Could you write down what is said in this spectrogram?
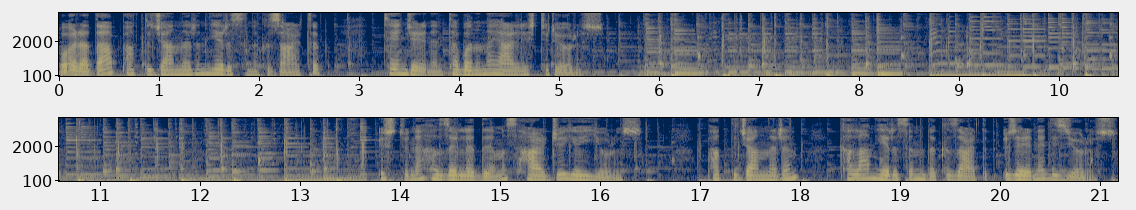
Bu arada patlıcanların yarısını kızartıp tencerenin tabanına yerleştiriyoruz. Üstüne hazırladığımız harcı yayıyoruz. Patlıcanların kalan yarısını da kızartıp üzerine diziyoruz.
